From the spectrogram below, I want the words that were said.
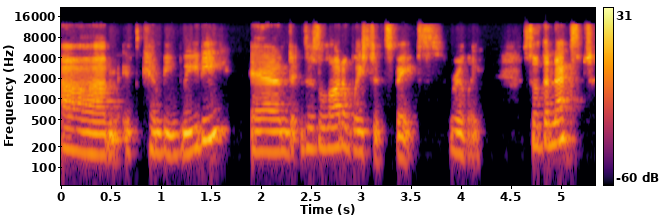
Um, it can be weedy and there's a lot of wasted space, really. So the next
